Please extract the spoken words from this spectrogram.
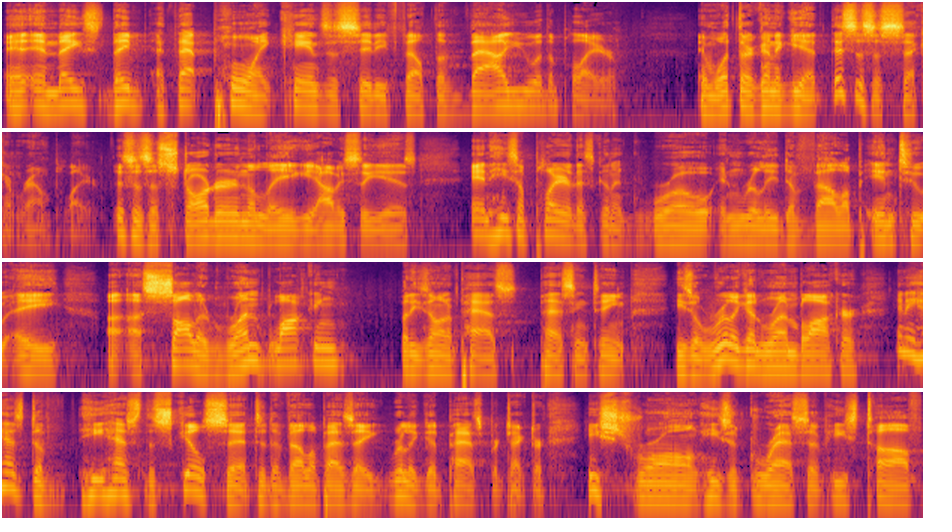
And, and they, they, at that point, Kansas City felt the value of the player and what they're going to get. This is a second round player. This is a starter in the league. He obviously is and he's a player that's going to grow and really develop into a, a, a solid run blocking but he's on a pass passing team. He's a really good run blocker, and he has de- he has the skill set to develop as a really good pass protector. He's strong, he's aggressive, he's tough.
